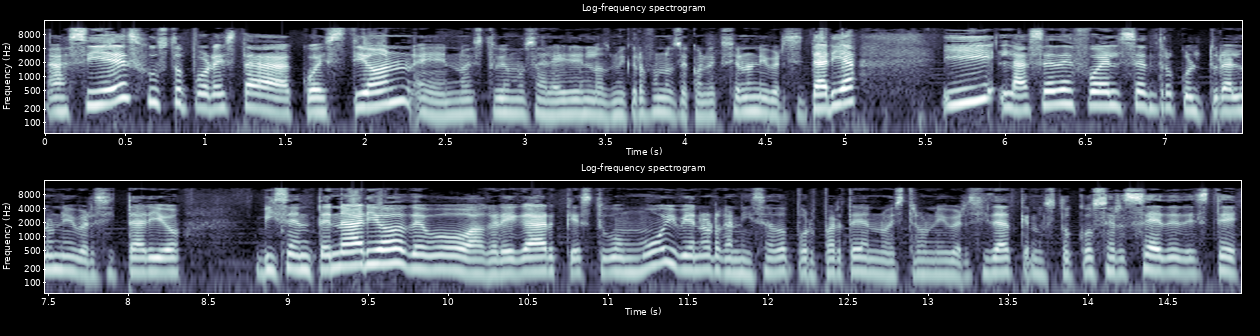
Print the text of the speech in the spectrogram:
Así es, justo por esta cuestión, eh, no estuvimos al aire en los micrófonos de conexión universitaria y la sede fue el Centro Cultural Universitario Bicentenario. Debo agregar que estuvo muy bien organizado por parte de nuestra universidad, que nos tocó ser sede de este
